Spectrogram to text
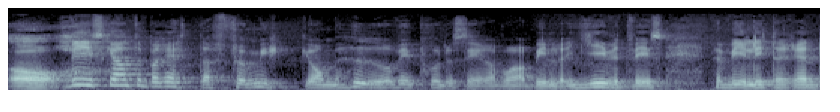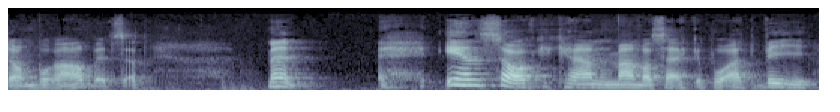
Ja. Vi ska inte berätta för mycket om hur vi producerar våra bilder, givetvis. För vi är lite rädda om våra arbetssätt. Men eh, en sak kan man vara säker på, att vi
